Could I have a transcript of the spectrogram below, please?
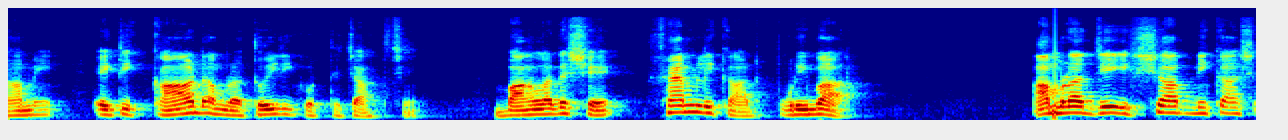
নামে একটি কার্ড আমরা তৈরি করতে চাচ্ছি। বাংলাদেশে ফ্যামিলি কার্ড পরিবার। আমরা যে হিসাব নিকাশ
